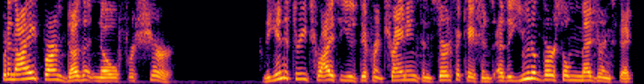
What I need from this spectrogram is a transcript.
but an IA firm doesn't know for sure. The industry tries to use different trainings and certifications as a universal measuring stick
